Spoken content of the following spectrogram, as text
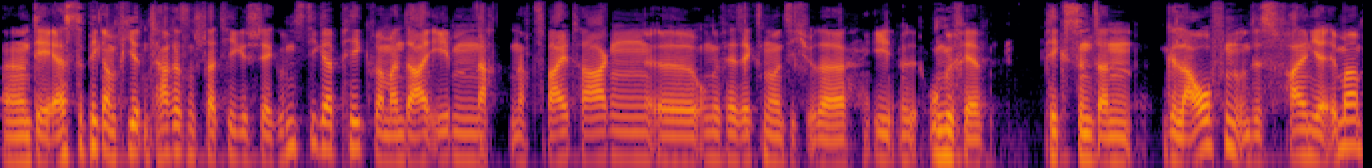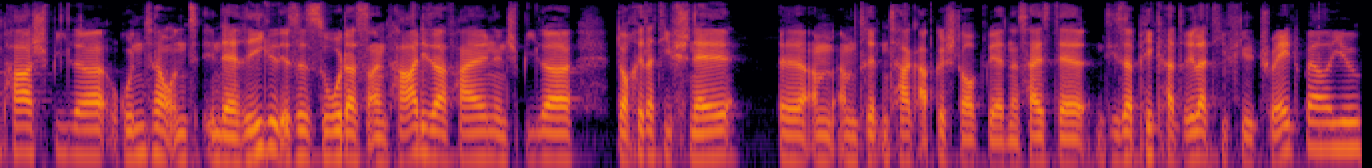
Äh, der erste Pick am vierten Tag ist ein strategisch sehr günstiger Pick, weil man da eben nach, nach zwei Tagen äh, ungefähr 96 oder äh, ungefähr Picks sind dann gelaufen und es fallen ja immer ein paar Spieler runter und in der Regel ist es so, dass ein paar dieser fallenden Spieler doch relativ schnell äh, am, am dritten Tag abgestaubt werden. Das heißt, der, dieser Pick hat relativ viel Trade Value.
